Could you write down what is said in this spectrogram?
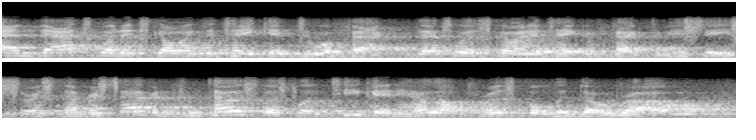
and that's when it's going to take into effect. That's when it's going to take effect. If you see, source number seven from Tosfos, Lotika and Hillel Prozbul the Doro,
